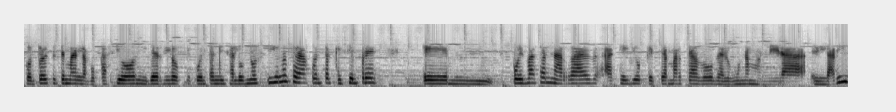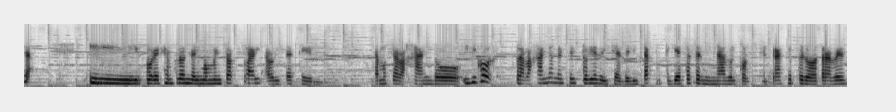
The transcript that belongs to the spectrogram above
con todo este tema de la vocación y ver lo que cuentan mis alumnos y uno se da cuenta que siempre eh, pues vas a narrar aquello que te ha marcado de alguna manera en la vida. Y por ejemplo, en el momento actual, ahorita que estamos trabajando, y digo trabajando en esta historia de Isadelita porque ya está terminado el cortometraje, pero a través,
